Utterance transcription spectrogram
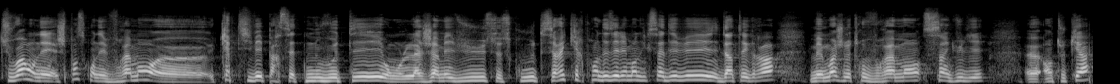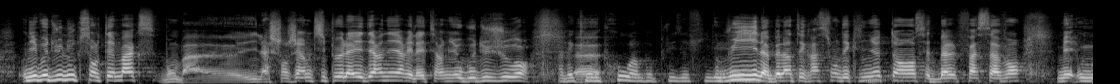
tu vois, on est, je pense qu'on est vraiment euh, captivé par cette nouveauté. On l'a jamais vu, ce scoot. C'est vrai qu'il reprend des éléments d'XADV, et d'Integra, mais moi, je le trouve vraiment singulier. Euh, en tout cas, au niveau du look sur le T-Max, bon bah, euh, il a changé un petit peu l'année dernière. Il a été remis au goût du jour. Avec Euh, une proue un peu plus effilée. Oui, la belle intégration des clignotants, cette belle face avant. Mais mm,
